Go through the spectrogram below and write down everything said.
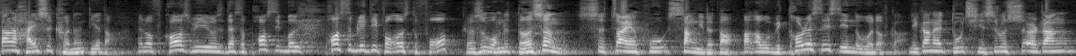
当然还是可能跌倒，and of course we use, there's a possible possibility for us to fall, 可是我们的得胜是在乎上帝的道。but our victorious is in the word of God. 你刚才读启示录十二章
